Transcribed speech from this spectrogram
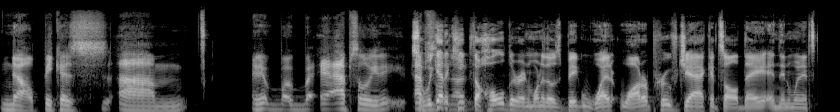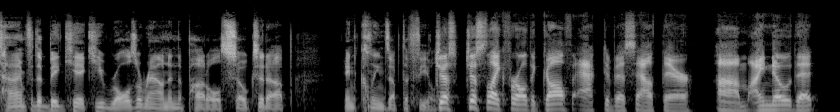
no, because um, it- absolutely. So we got to keep the holder in one of those big wet, waterproof jackets all day, and then when it's time for the big kick, he rolls around in the puddle, soaks it up, and cleans up the field. just just like for all the golf activists out there um, i know that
